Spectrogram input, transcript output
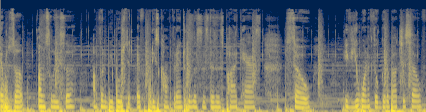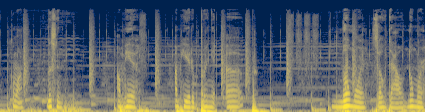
Hey, what's up? I'm Celisa. I'm going to be boosting everybody's confidence who listens to this podcast. So, if you want to feel good about yourself, come on, listen. I'm here. I'm here to bring it up. No more self doubt. No more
